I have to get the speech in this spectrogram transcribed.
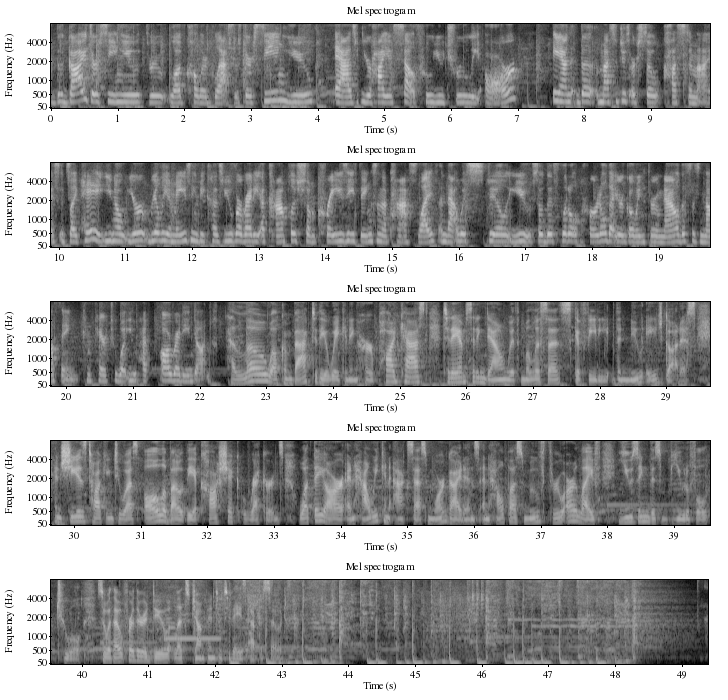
the guides are seeing you through love colored glasses. They're seeing you as your highest self, who you truly are. And the messages are so customized. It's like, hey, you know, you're really amazing because you've already accomplished some crazy things in the past life, and that was still you. So, this little hurdle that you're going through now, this is nothing compared to what you have already done. Hello, welcome back to the Awakening Her podcast. Today I'm sitting down with Melissa Scafidi, the New Age Goddess, and she is talking to us all about the Akashic Records, what they are, and how we can access more guidance and help us move through our life using this beautiful tool. So, without further ado, let's jump into today's episode.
